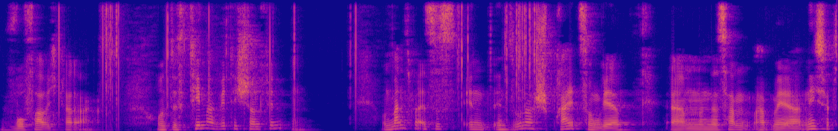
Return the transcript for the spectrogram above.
Wovor habe ich gerade Angst? Und das Thema wird dich schon finden. Und manchmal ist es in, in so einer Spreizung, wir, ähm, das haben, haben wir ja, nee, ich habe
